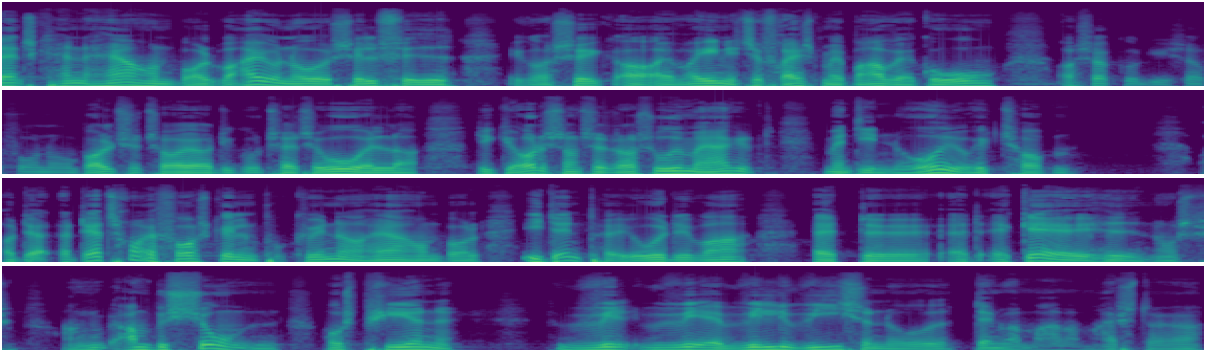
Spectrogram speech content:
dansk herrehåndbold var jo noget selvfede, ikke også, ikke? og jeg var egentlig tilfreds med bare at være gode, og så kunne de så få nogle boldtøj, og de kunne tage til OL, og de gjorde det sådan set også udmærket, men de nåede jo ikke toppen. Og der, og der tror jeg forskellen på kvinder og herrehåndbold i den periode, det var, at, øh, at agerigheden hos, ambitionen hos pigerne vil, at ville vise noget, den var meget, meget, meget større.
